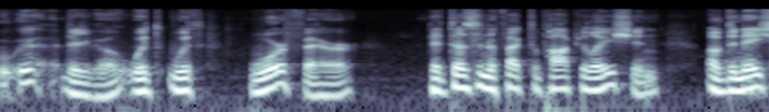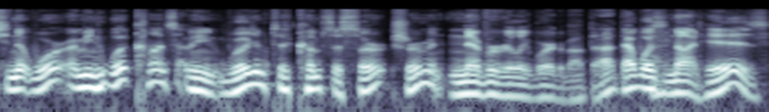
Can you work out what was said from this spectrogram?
There you go. With with warfare that doesn't affect the population of the nation that war. I mean, what concept? I mean, William Tecumseh Sherman never really worried about that. That was not his.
